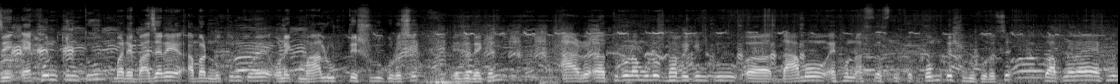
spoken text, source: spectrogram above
যে এখন কিন্তু মানে বাজারে আবার নতুন করে অনেক মাল উঠতে শুরু করেছে। এই যে দেখেন, আর তুলনামূলকভাবে কিন্তু দামও এখন আস্তে আস্তে কমতে শুরু করেছে। তো আপনারা এখন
